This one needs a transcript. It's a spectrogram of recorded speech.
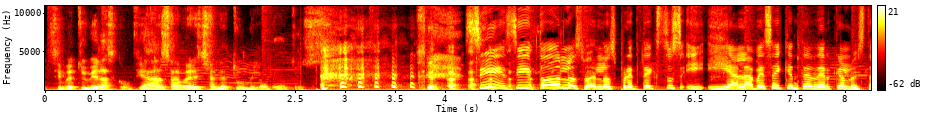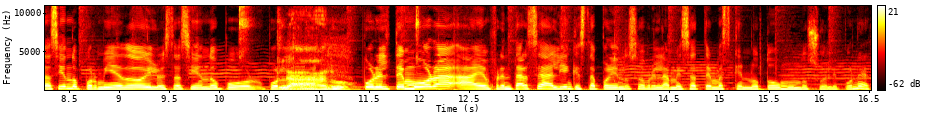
Si me tuvieras confianza, a ver, échale tú mi lo de otros. sí, sí, todos los, los pretextos y, y a la vez hay que entender que lo está haciendo por miedo y lo está haciendo por, por la claro. por el temor a, a enfrentarse a alguien que está poniendo sobre la mesa temas que no todo mundo suele poner.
